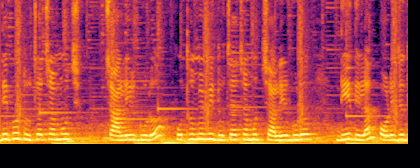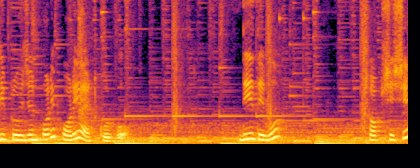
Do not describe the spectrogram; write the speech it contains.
দেব দু চা চামচ চালের গুঁড়ো। প্রথমে আমি দু চা চামচ চালের গুঁড়ো দিয়ে দিলাম, পরে যদি প্রয়োজন পড়ে, পরে অ্যাড করব। দিয়ে দেব সবশেষে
